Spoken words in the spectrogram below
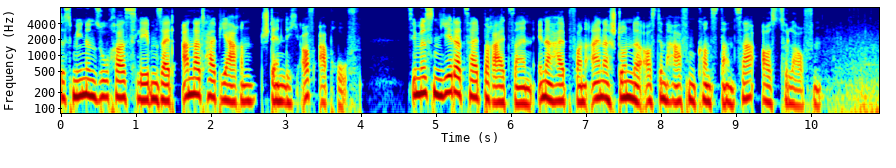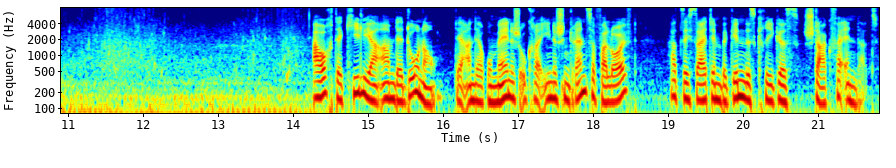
des Minensuchers leben seit anderthalb Jahren ständig auf Abruf. Sie müssen jederzeit bereit sein, innerhalb von einer Stunde aus dem Hafen Constanza auszulaufen. Auch der Kieler Arm der Donau, der an der rumänisch-ukrainischen Grenze verläuft, hat sich seit dem Beginn des Krieges stark verändert.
